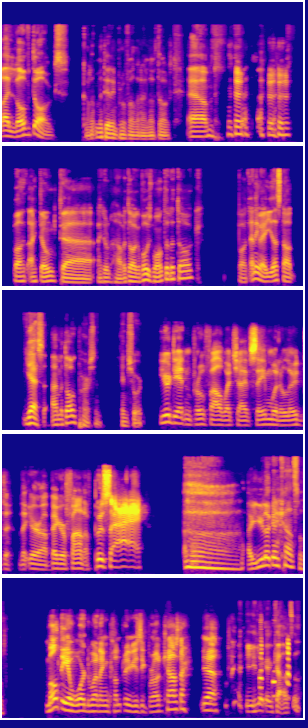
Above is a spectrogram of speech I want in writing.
well, I love dogs. Got it in my dating profile that I love dogs. Um, but I don't. uh I don't have a dog. I've always wanted a dog, but anyway, that's not. Yes, I'm a dog person. In short, Your dating profile, which I've seen, would allude that you're a bigger fan of pussy. are you looking cancelled? Multi award winning country music broadcaster. Yeah. You looking cancelled?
